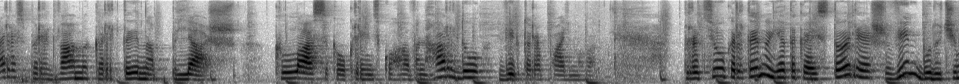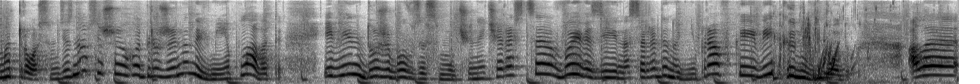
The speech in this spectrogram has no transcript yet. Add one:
Зараз перед вами картина Пляж, класика українського авангарду Віктора Пальмова. Про цю картину є така історія, що він, будучи матросом, дізнався, що його дружина не вміє плавати. І він дуже був засмучений через це, вивіз її на середину Дніпра в Києві і кинув воду. Але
